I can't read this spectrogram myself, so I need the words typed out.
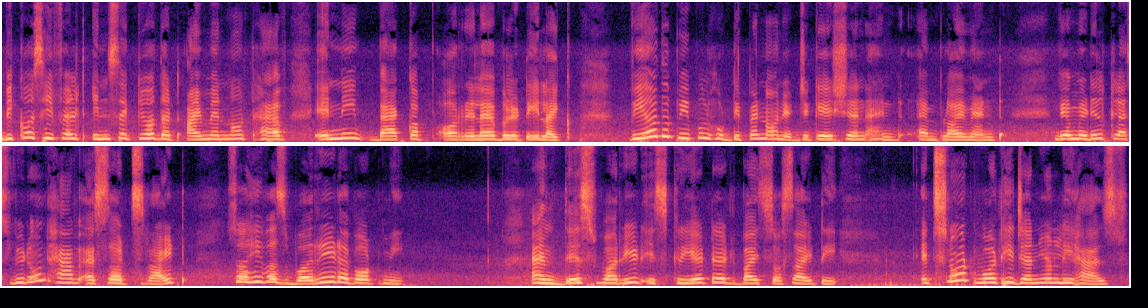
Because he felt insecure that i may not have any backup or reliability like we are the people who depend on education and employment. We are middle class. We don't have assets right? So he was worried about me. And this worried is created by society. It's not what he genuinely has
